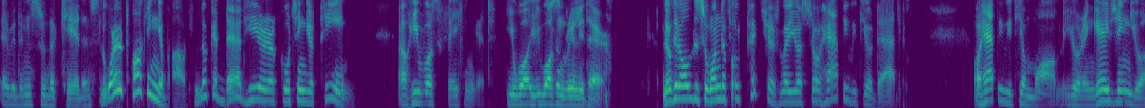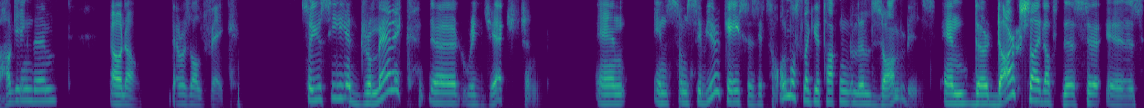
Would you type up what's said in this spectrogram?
evidence to the kid and say, what are you talking about? Look at dad here coaching your team. Oh, he was faking it. He, was, he wasn't really there. Look at all these wonderful pictures where you are so happy with your dad or happy with your mom. You're engaging, you're hugging them. Oh, no, that was all fake. So you see a dramatic uh, rejection. And in some severe cases, it's almost like you're talking to little zombies. And the dark side of this is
